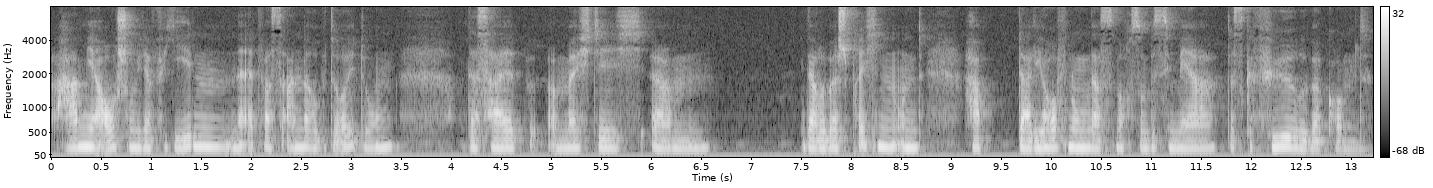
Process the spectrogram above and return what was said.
haben ja auch schon wieder für jeden eine etwas andere Bedeutung. Deshalb möchte ich ähm, darüber sprechen und habe da die Hoffnung, dass noch so ein bisschen mehr das Gefühl rüberkommt,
